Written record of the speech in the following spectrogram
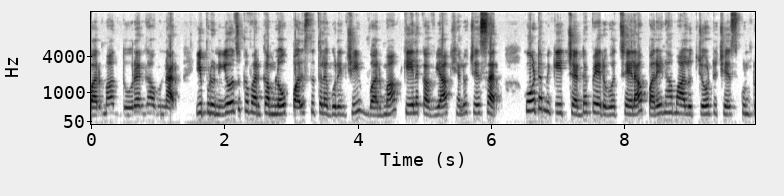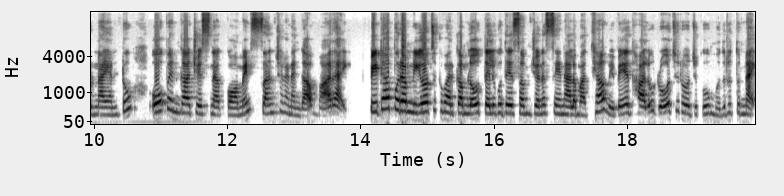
వర్మ దూరంగా ఉన్నారు. ఇప్పుడు నియోజకవర్గంలో పరిస్థితుల గురించి వర్మ కీలక వ్యాఖ్యలు చేశారు. కూటమికి చెడ్డ పేరు వచ్చేలా పరిణామాలు చోటు చేసుకుంటున్నాయంటూ ఓపెన్గా చేసిన కామెంట్స్ సంచలనంగా మారాయి. పిఠాపురం నియోజకవర్గంలో తెలుగుదేశం జనసేనల మధ్య విభేదాలు రోజు రోజుకు ముదురుతున్నాయి.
